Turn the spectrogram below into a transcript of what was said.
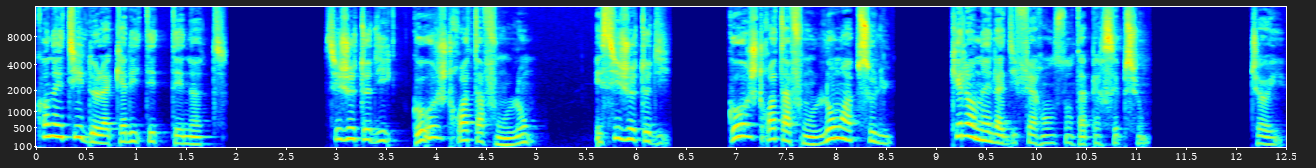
Qu'en est-il de la qualité de tes notes? Si je te dis gauche-droite à fond long, et si je te dis gauche-droite à fond long absolu, quelle en est la différence dans ta perception? Joy.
